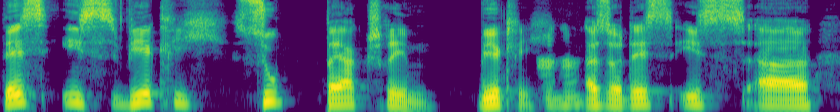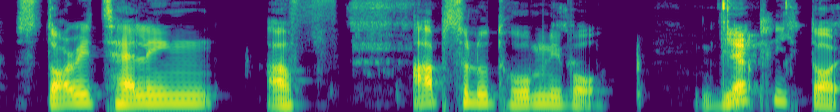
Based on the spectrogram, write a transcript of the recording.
Das ist wirklich super geschrieben. Wirklich. Mhm. Also das ist äh, Storytelling auf absolut hohem Niveau. Wirklich ja. toll.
